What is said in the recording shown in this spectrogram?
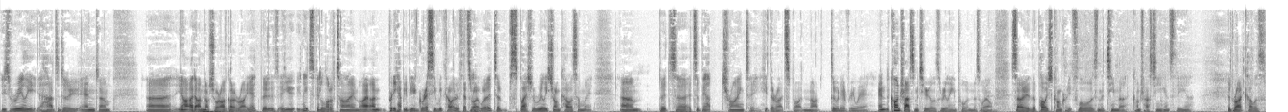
It's really hard to do, and um, uh, you know, I, am not sure I've got it right yet. But it's, you, you need to spend a lot of time. I, I'm pretty happy to be aggressive with color, if that's the right word, to splash a really strong color somewhere. Um, but uh, it's about trying to hit the right spot and not do it everywhere. And contrast material is really important as well. So the polished concrete floors and the timber contrasting against the uh, the bright colours.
